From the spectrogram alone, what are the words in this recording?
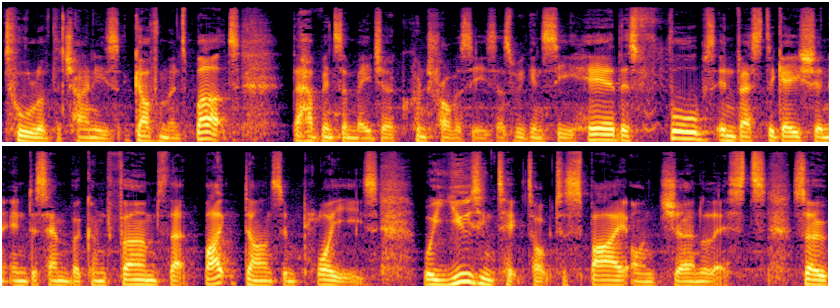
tool of the Chinese government. But there have been some major controversies. As we can see here, this Forbes investigation in December confirmed that ByteDance employees were using TikTok to spy on journalists. So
